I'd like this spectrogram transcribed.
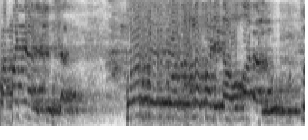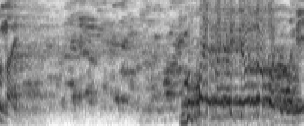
ప్రపంచాన్ని చూశాను కులం పేరుతో నానపడిన పడిన అవమానాలు గుర్తున్నాయి. గుప్పడి మట్టి చేతితో పట్టుకొని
